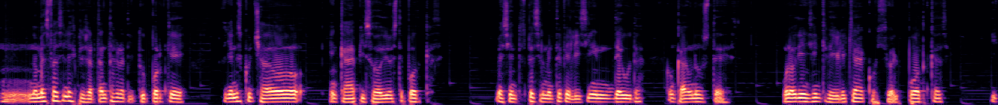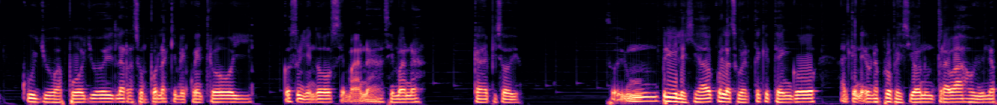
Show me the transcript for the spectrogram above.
Mm, no me es fácil expresar tanta gratitud porque hayan escuchado en cada episodio este podcast. Me siento especialmente feliz y en deuda con cada uno de ustedes. Una audiencia increíble que acogió el podcast cuyo apoyo es la razón por la que me encuentro hoy construyendo semana a semana cada episodio. Soy un privilegiado con la suerte que tengo al tener una profesión, un trabajo y una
